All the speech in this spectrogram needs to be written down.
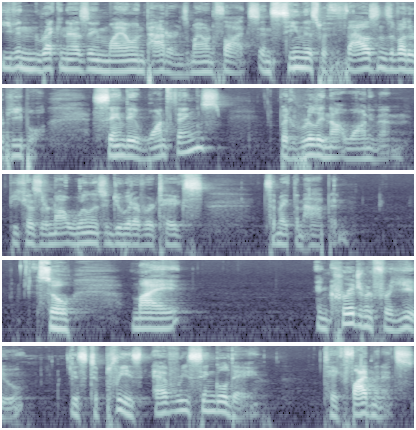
even recognizing my own patterns, my own thoughts, and seeing this with thousands of other people saying they want things, but really not wanting them because they're not willing to do whatever it takes to make them happen. So, my encouragement for you is to please every single day take five minutes,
